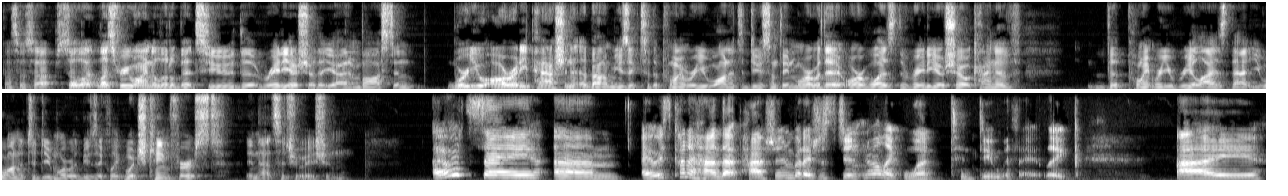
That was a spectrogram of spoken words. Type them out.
That's what's up. So let, let's rewind a little bit to the radio show that you had in Boston. Were you already passionate about music to the point where you wanted to do something more with it, or was the radio show kind of the point where you realized that you wanted to do more with music? Like, which came first in that situation? I would say um, I always kind of had that passion, but I just didn't know like what to do with it. Like I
